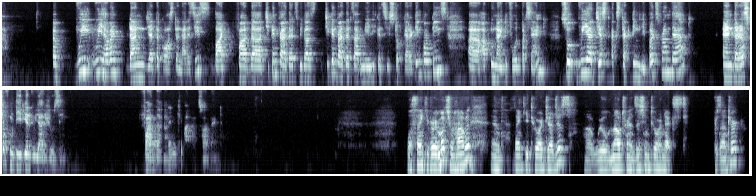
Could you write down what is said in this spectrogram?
uh, we we haven't done yet the cost analysis, but for the chicken feathers, because chicken feathers are mainly consist of keratin proteins, uh, up to 94%. So we are just extracting lipids from that, and the rest of material we are using for the Thank you. Well, thank you very much, Muhammad, and thank you to our judges. Uh, we'll now transition to our next presenter,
